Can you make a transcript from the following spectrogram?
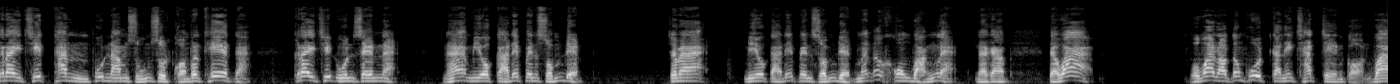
ใกล้ชิดท่านผู้นำสูงสุดของประเทศน่ะ ใกล้ชิดฮุนเซนน่ะ นะฮะมีโอกาสได้เป็นสมเด็จใช่ไหมมีโอกาสได้เป็นสมเด็จมันก็คงหวังแหละนะครับ แต่ว่าผมว่าเราต้องพูดกันให้ชัดเจนก่อนว่า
